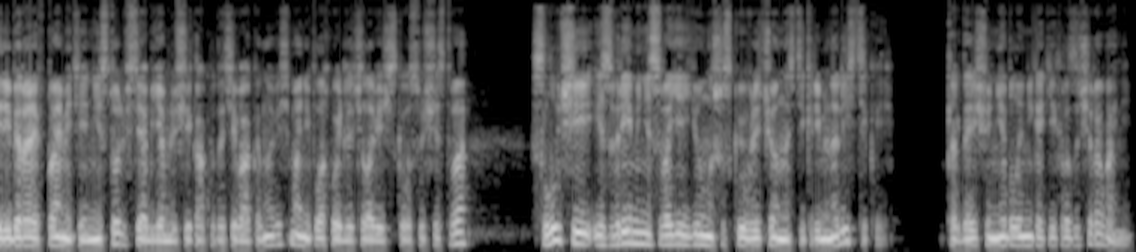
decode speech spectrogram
перебирая в памяти не столь всеобъемлющий, как у Тативака, но весьма неплохой для человеческого существа, случаи из времени своей юношеской увлеченности криминалистикой, когда еще не было никаких разочарований.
